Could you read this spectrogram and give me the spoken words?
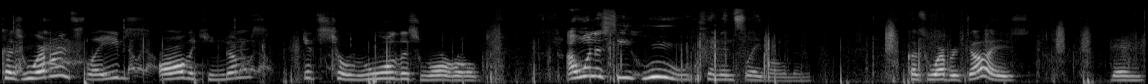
Cause whoever enslaves all the kingdoms gets to rule this world. I want to see who can enslave all of them. Cause whoever does, then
